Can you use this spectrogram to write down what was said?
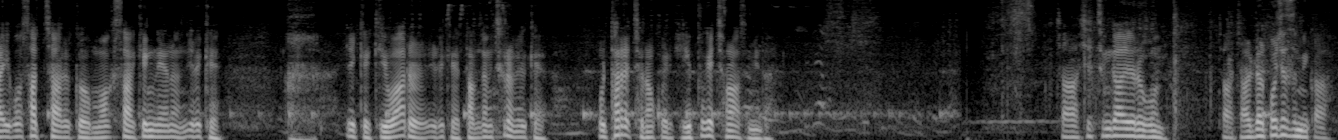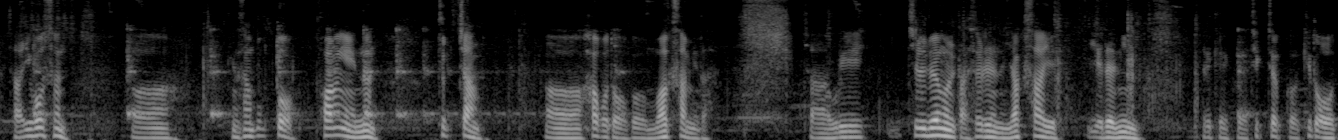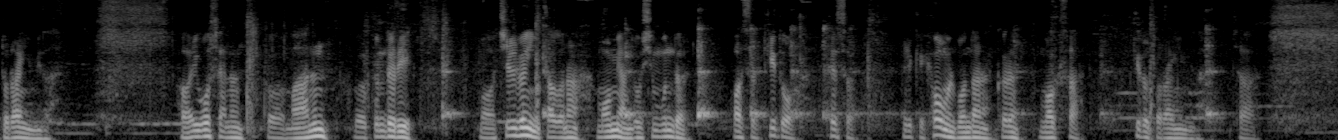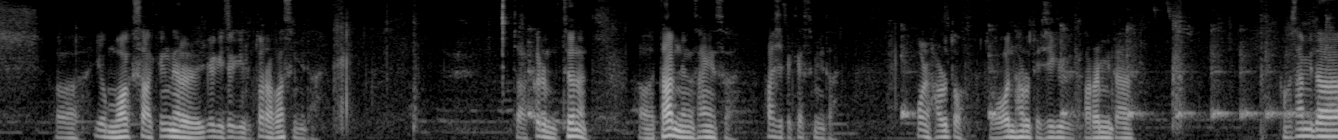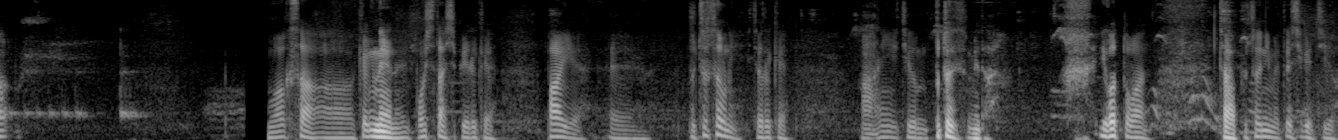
자, 이곳 사찰 그 무학사 경내는 이렇게 이렇게 기와를 이렇게 담장처럼 이렇게 울타리를 쳐놓고 이렇게 이쁘게 쳐놨습니다. 자, 시청자 여러분, 자, 잘들 보셨습니까? 자, 이곳은 어, 경상북도 포항에 있는 특장 어, 하고도 그 무학사입니다. 자, 우리 질병을 다스리는 약사 예레님 이렇게 그 직접 그 기도 도랑입니다. 어, 이곳에는 그 많은 그 분들이 뭐 질병이 있다거나 몸이 안 좋으신 분들 와서 기도해서 이렇게 효험을 본다는 그런 무학사 기도 도랑입니다. 자, 어, 이 무학사 경례를 여기저기 돌아봤습니다. 자, 그럼 저는 어, 다음 영상에서 다시 뵙겠습니다. 오늘 하루도 좋은 하루 되시길 바랍니다. 감사합니다. 무학사 어, 경내는 보시다시피 이렇게 바위에 에, 부처선이 저렇게 많이 지금 붙어 있습니다. 하, 이것 또한 자 부처님의 뜻이겠지요.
